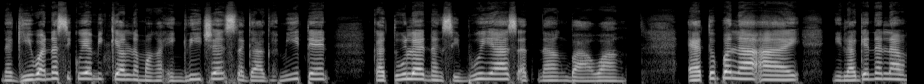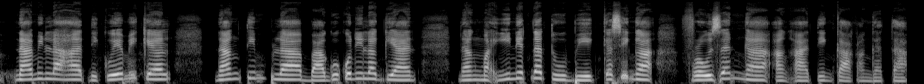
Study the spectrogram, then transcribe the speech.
Naghiwa na si Kuya Mikel ng mga ingredients na gagamitin katulad ng sibuyas at ng bawang. Eto pala ay nilagyan na namin lahat ni Kuya Mikel ng timpla bago ko nilagyan ng mainit na tubig kasi nga frozen nga ang ating kakanggata.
